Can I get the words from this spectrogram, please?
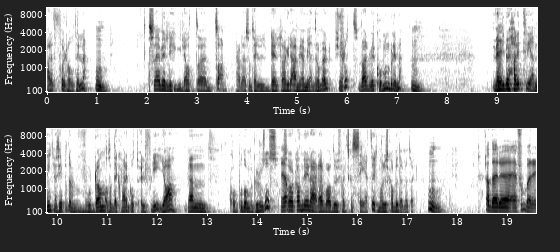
har et forhold til det. Så det er veldig hyggelig at uh, Paradise Hotel-deltakere er med og mener om øl. Flott. Vær velkommen bli med. Men de bør ha litt trening. Jeg sier på det, hvordan, altså det kan være godt øl for de, ja, men kom på dommerkurs hos oss, Ja. så kan vi lære deg hva du faktisk skal se etter når du skal bedømme et øl. Ja, der, eh, Jeg får bare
